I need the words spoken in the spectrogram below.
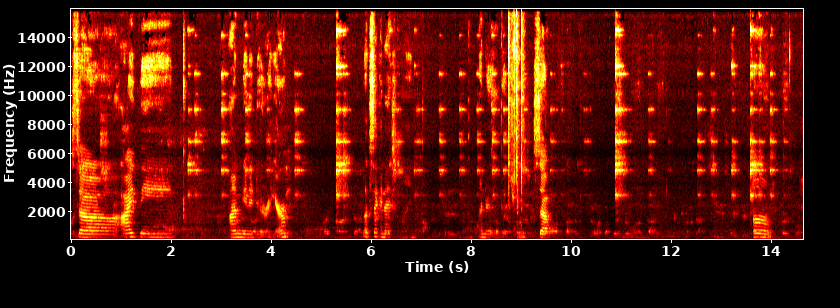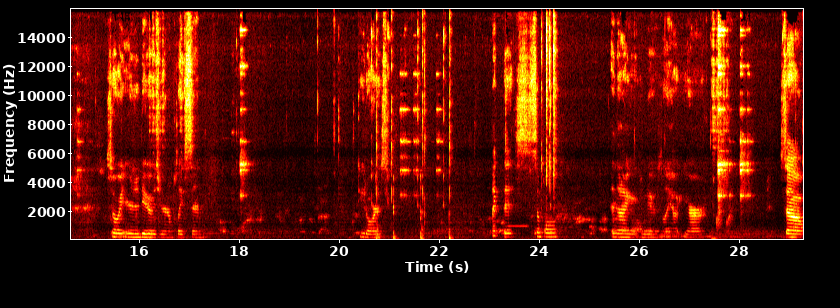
So I think I'm gonna do it right here. Looks like a nice plane under the tree. So. Um, so what you're going to do is you're going to place in two doors like this, simple, and now you can lay out your. So,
